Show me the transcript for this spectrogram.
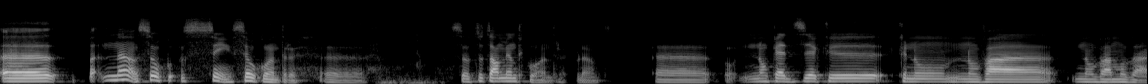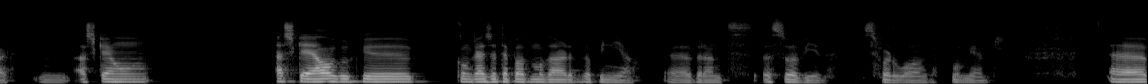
Uh, não, sou, sim, sou contra. Uh, sou totalmente contra. Pronto. Uh, não quer dizer que, que não, não, vá, não vá mudar. Hum, Acho que é um. Acho que é algo que, que um gajo até pode mudar de opinião uh, durante a sua vida, se for longa, pelo menos. Uh,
